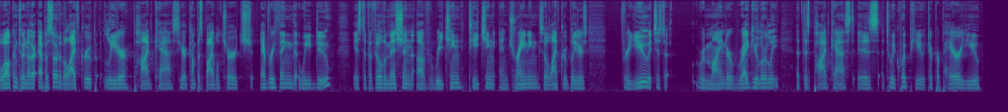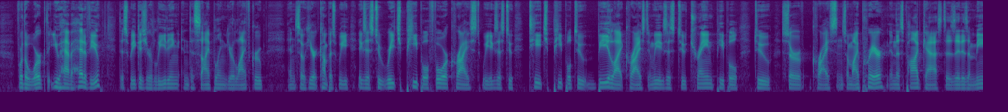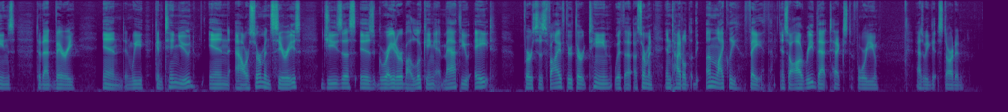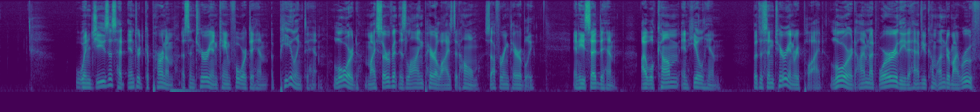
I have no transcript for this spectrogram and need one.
Welcome to another episode of the Life Group Leader Podcast here at Compass Bible Church. Everything that we do is to fulfill the mission of reaching, teaching, and training. So, Life Group leaders, for you, it's just a reminder regularly that this podcast is to equip you, to prepare you for the work that you have ahead of you. This week, as you're leading and discipling your life group and so here at Compass, we exist to reach people for Christ. We exist to teach people to be like Christ, and we exist to train people to serve Christ. And so my prayer in this podcast is it is a means to that very end. And we continued in our sermon series, Jesus is Greater, by looking at Matthew 8, verses 5 through 13, with a, a sermon entitled The Unlikely faith. And so I'll read that text for you as we get started. When Jesus had entered Capernaum, a centurion came forward to him, appealing to him, Lord, my servant is lying paralyzed at home, suffering terribly. And he said to him, I will come and heal him. But the centurion replied, Lord, I am not worthy to have you come under my roof,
